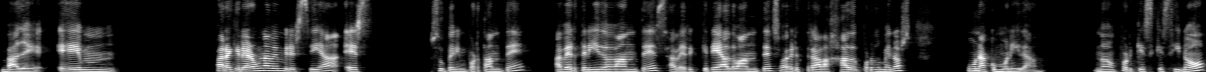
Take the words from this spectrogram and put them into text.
Vale. Em, para crear una membresía es súper importante haber tenido antes, haber creado antes o haber trabajado por lo menos una comunidad, ¿no? Porque es que si no,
